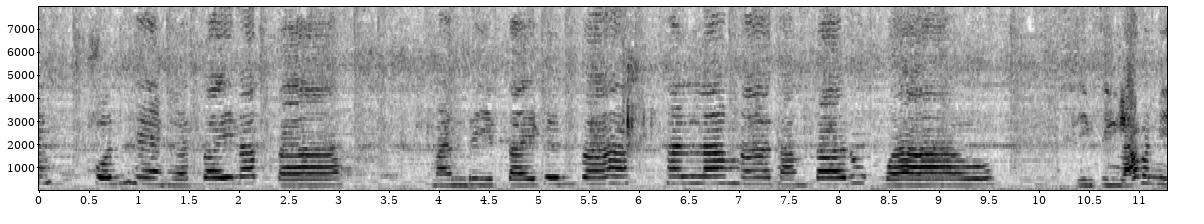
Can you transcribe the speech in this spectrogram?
งฝนแห้งเหือดไปรับตา มันรีบไต่ขึ้นฟ้าหันหลังมาทำตาลุกวาว จริงๆแล้วมันมี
